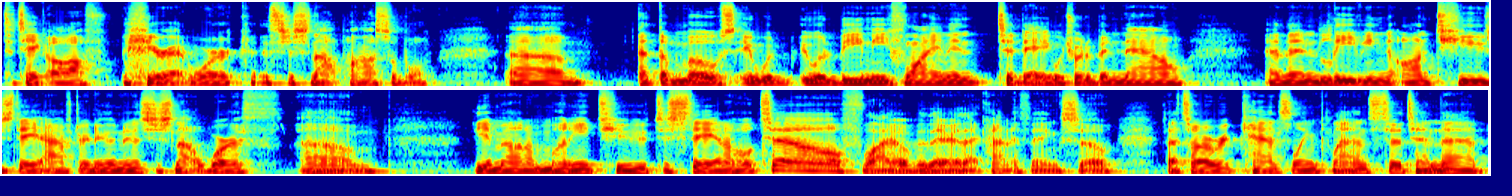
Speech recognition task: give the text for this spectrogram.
to take off here at work. It's just not possible. Um, at the most, it would it would be me flying in today, which would have been now and then leaving on Tuesday afternoon, and it's just not worth um, the amount of money to to stay at a hotel, fly over there, that kind of thing. So that's why we're canceling plans to attend that.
